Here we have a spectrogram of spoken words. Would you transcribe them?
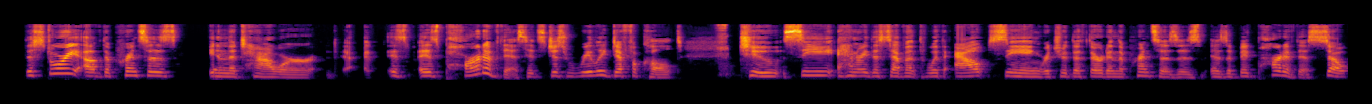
the story of the princes in the tower is is part of this. It's just really difficult to see Henry VII without seeing Richard III and the princes is, is a big part of this. So,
